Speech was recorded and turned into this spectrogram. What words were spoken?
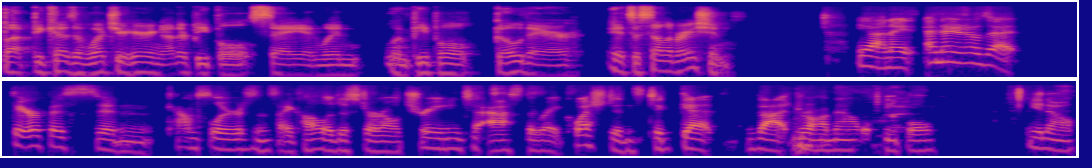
but because of what you're hearing other people say. And when when people go there, it's a celebration. Yeah, and I and I know that therapists and counselors and psychologists are all trained to ask the right questions to get that drawn out of people. You know,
